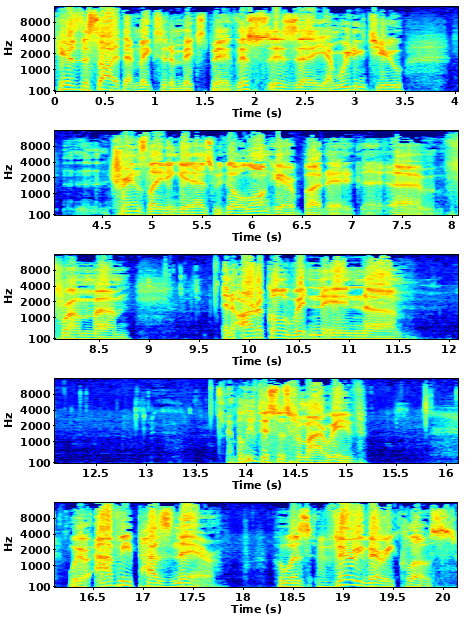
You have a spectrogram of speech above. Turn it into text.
here's the side that makes it a mixed bag. This is a I'm reading to you, translating it as we go along here, but uh, uh, from um, an article written in, um, I believe this was from Ariv, where Avi Pazner, who was very very close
